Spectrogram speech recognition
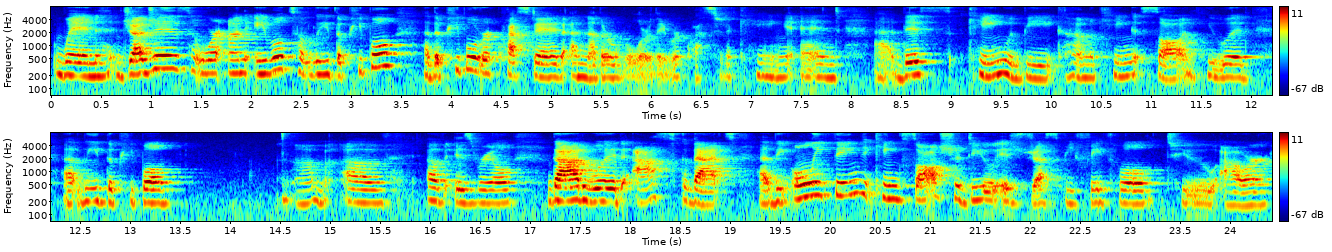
when judges were unable to lead the people, uh, the people requested another ruler. They requested a king, and uh, this king would become King Saul, and he would uh, lead the people um, of of Israel, God would ask that uh, the only thing King Saul should do is just be faithful to our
